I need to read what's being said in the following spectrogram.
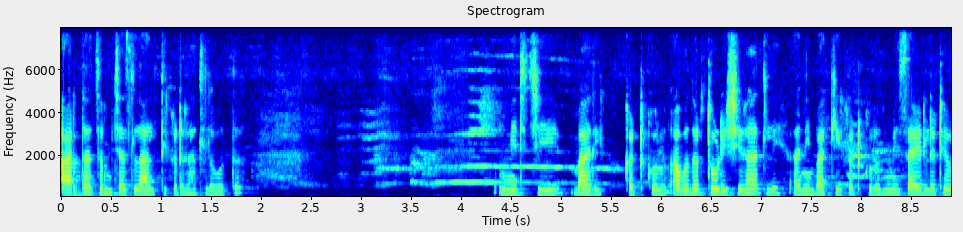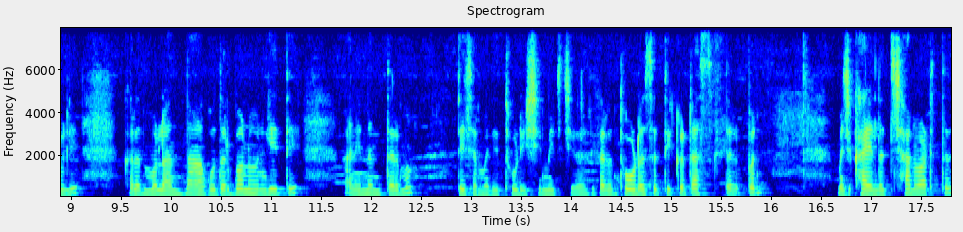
अर्धा चमचाच लाल तिखट घातलं होतं. मिरची बारीक कट करून अगोदर थोडीशी घातली आणि बाकी कट करून मी साईडला ठेवली. कारण मुलांना अगोदर बनवून घेते आणि नंतर मग त्याच्यामध्ये थोडीशी मिरची घालते. कारण थोडंसं तिखट असलं तर पण म्हणजे खायला छान वाटतं.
